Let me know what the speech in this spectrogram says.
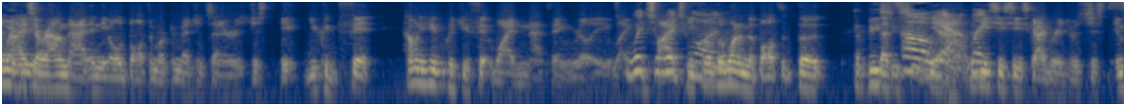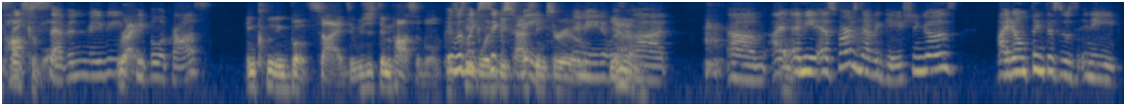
way organize to- around that in the old Baltimore Convention Center? Is just it, you could fit. How many people could you fit wide in that thing? Really, like Which- five which people. one? The one in the Baltimore, the The BCC. that's Oh, yeah, yeah, the like BCC sky bridge was just impossible. Six, seven, maybe Right. people across. including both sides. It was just impossible. 'cause It was like people would six be passing feet. through. I mean, it was yeah. not. Um, I, I mean, as far as navigation goes, I don't think this was any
